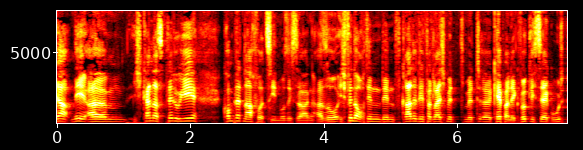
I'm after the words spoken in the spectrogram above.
Ja, nee, ähm, ich kann das Plädoyer komplett nachvollziehen, muss ich sagen. Also ich finde auch den, den gerade den Vergleich mit, mit äh, Kaepernick wirklich sehr gut,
